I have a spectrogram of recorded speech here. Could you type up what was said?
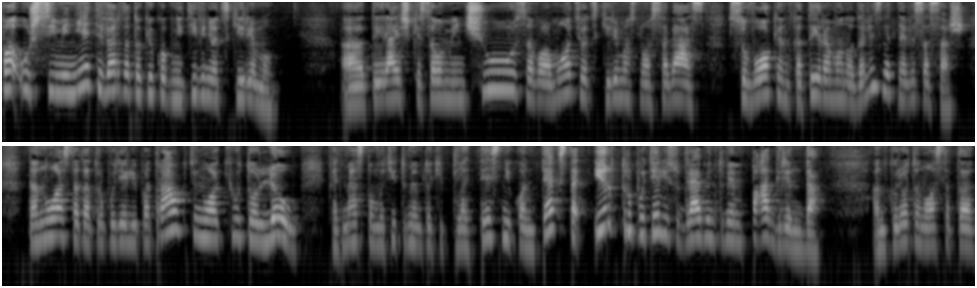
paužsiminėti verta tokiu kognityviniu atskirimu. Tai reiškia savo minčių, savo emocijų atskirimas nuo savęs, suvokiant, kad tai yra mano dalis, bet ne visas aš. Ta nuostata truputėlį patraukti nuo akių toliau, kad mes pamatytumėm tokį platesnį kontekstą ir truputėlį sudrebintumėm pagrindą, ant kurio ta nuostata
